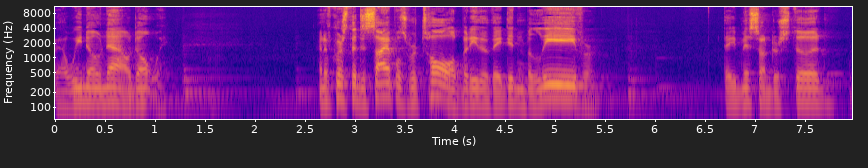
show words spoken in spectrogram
Well, we know now, don't we? And of course, the disciples were told, but either they didn't believe or they misunderstood.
